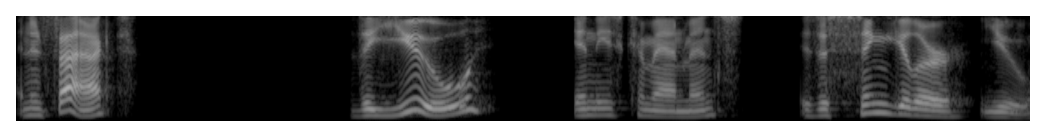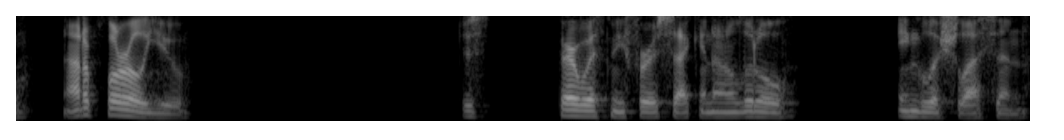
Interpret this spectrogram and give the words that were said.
And in fact, the you in these commandments is a singular you, not a plural you. Just bear with me for a second on a little English lesson.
